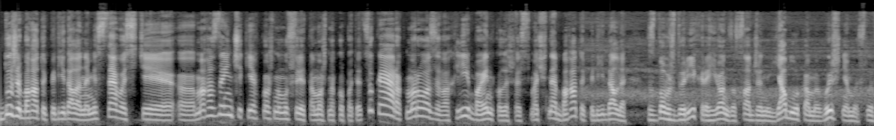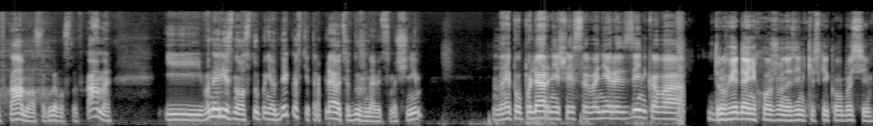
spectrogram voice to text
Дуже багато під'їдали на місцевості е, магазинчик в кожному селі. Там можна купити цукерок, морозива, хліба, інколи щось смачне. Багато під'їдали вздовж доріг. Регіон засаджений яблуками, вишнями, сливками, особливо сливками. І вони різного ступеня дикості трапляються дуже навіть смачні. Найпопулярніший сувенір із Зінькова. Другий день ходжу на зіньківській ковбасі.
